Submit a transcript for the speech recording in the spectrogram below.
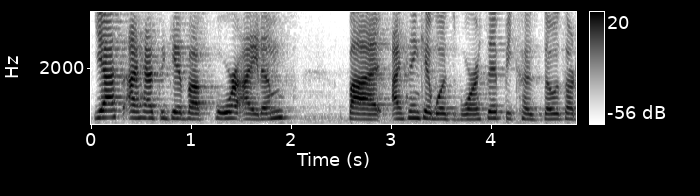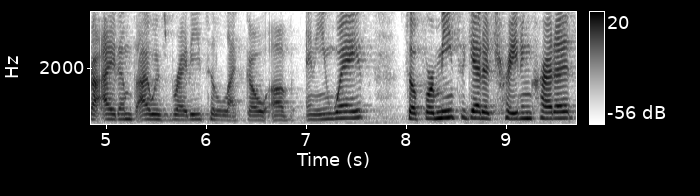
Yes, I had to give up four items, but I think it was worth it because those are the items I was ready to let go of anyways. So for me to get a trading credit,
